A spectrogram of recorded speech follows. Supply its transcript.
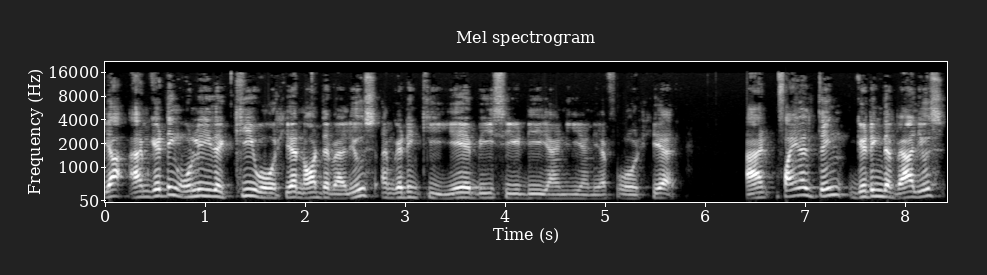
yeah i'm getting only the key over here not the values. I'm getting key a b c d and e and f over here. And final thing getting the values.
